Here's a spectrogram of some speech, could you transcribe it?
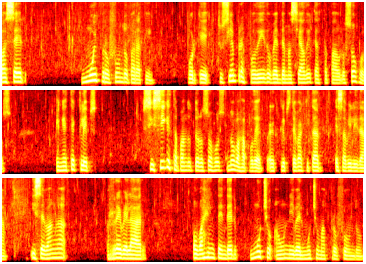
va a ser muy profundo para ti porque tú siempre has podido ver demasiado y te has tapado los ojos. En este eclipse si sigues tapándote los ojos, no vas a poder. El eclipse te va a quitar esa habilidad y se van a revelar o vas a entender mucho a un nivel mucho más profundo,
